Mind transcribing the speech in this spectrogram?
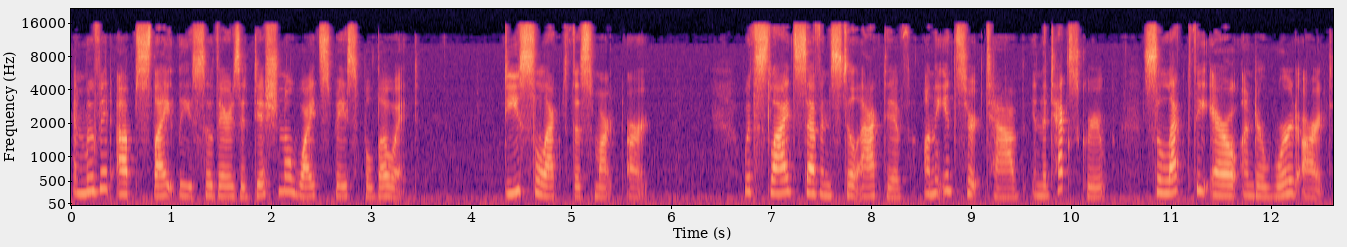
and move it up slightly so there is additional white space below it. Deselect the Smart Art. With Slide 7 still active, on the Insert tab in the text group, select the arrow under Word Art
